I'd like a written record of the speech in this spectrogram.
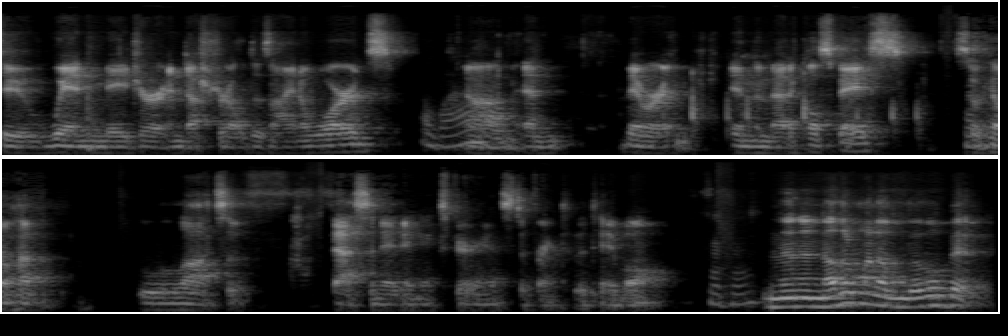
to win major industrial design awards, Oh, wow. um, and they were in, in the medical space. So he'll have lots of fascinating experience to bring to the table. Mhm. And then another one, a little bit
